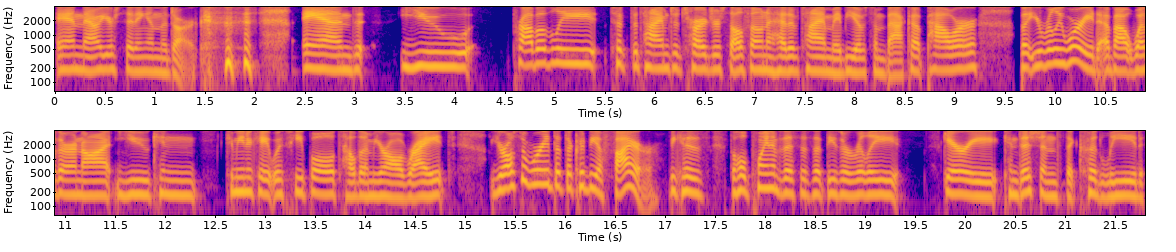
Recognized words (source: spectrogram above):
and now you're sitting in the dark. and you probably took the time to charge your cell phone ahead of time. Maybe you have some backup power, but you're really worried about whether or not you can communicate with people, tell them you're all right. You're also worried that there could be a fire because the whole point of this is that these are really scary conditions that could lead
